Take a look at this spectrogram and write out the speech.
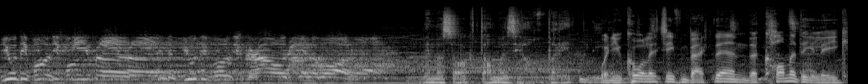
beautiful people and the beautiful crowd in the world. When you call it, even back then, the Comedy League,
